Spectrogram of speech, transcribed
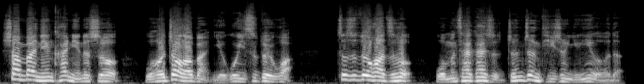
上半年开年的时候，我和赵老板有过一次对话。这次对话之后，我们才开始真正提升营业额的。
